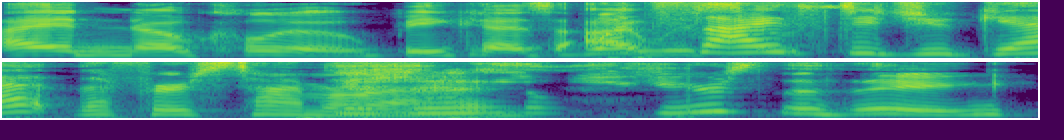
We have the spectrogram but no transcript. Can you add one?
I had no clue because I What size did you get the first time around? Here's the thing.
